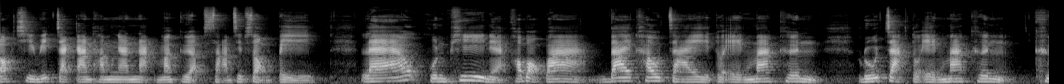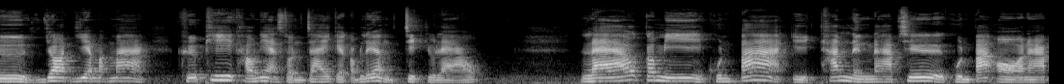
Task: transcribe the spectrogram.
ล็อกชีวิตจากการทำงานหนักมาเกือบ 32 ปี แล้วคุณพี่เนี่ยเขาบอกว่าได้เข้าใจตัวเองมากขึ้น รู้จักตัวเองมากขึ้น คือยอดเยี่ยมมากๆ คือพี่เขาเนี่ยสนใจเกี่ยวกับเรื่องจิตอยู่แล้ว แล้วก็มีคุณป้าอีกท่านหนึ่งนะครับ ชื่อคุณป้าออนะครับ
